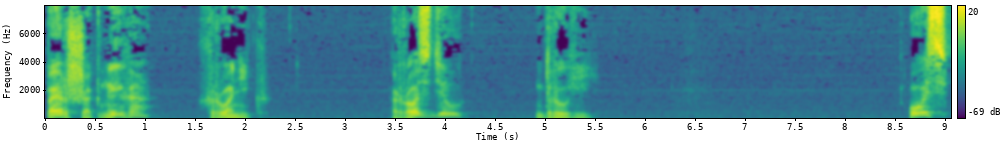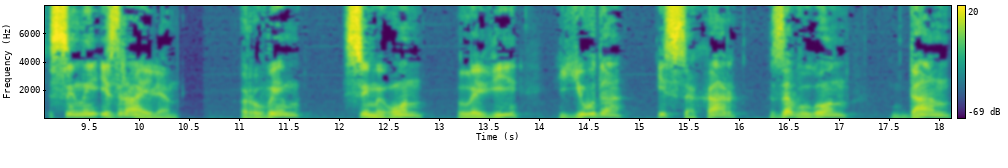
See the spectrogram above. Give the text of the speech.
Перша книга Хронік, розділ другий. Ось сини Ізраїля Рувим, Симеон, Леві, Юда, Іссахар, Завулон, Дан,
